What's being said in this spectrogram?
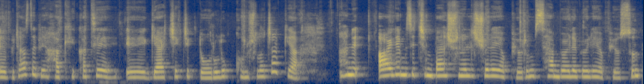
e, biraz da bir hakikati, e, gerçekçik, doğruluk konuşulacak ya. Hani ailemiz için ben şöyle şöyle yapıyorum, sen böyle böyle yapıyorsun.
